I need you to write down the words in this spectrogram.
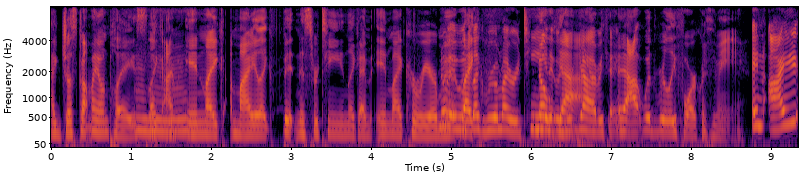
I just got my own place. Like I'm Mhm. in like my like fitness routine. Like I'm in my career. No, it would like, ruin my routine. no, it would, yeah, yeah, everything. That would really fork with me. And I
